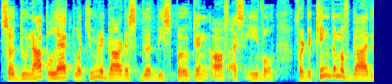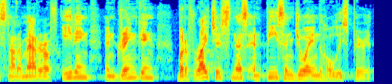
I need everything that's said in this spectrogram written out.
So do not let what you regard as good be spoken of as evil. For the kingdom of God is not a matter of eating and drinking, but of righteousness and peace and joy in the Holy Spirit.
